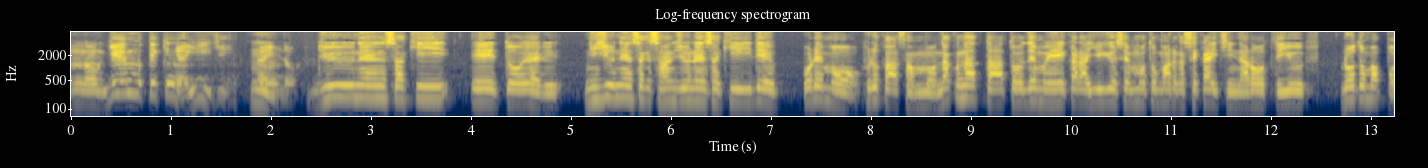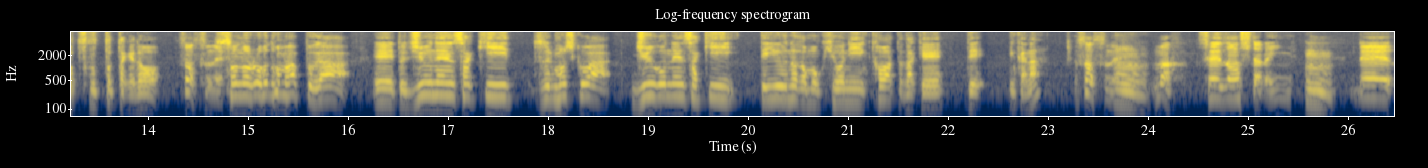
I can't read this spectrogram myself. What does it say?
のゲーム的にはイージー、難易度。10年先、えっ、と、やはり20年先、30年先で、俺も古川さんも亡くなった後でもええから遊漁船元丸が世界一になろうっていうロードマップを作っとったけど、そうっすね。そのロードマップが、えっ、と、10年先、それもしくは15年先っていうのが目標に変わっただけでいいかな？そうっすね。うんまあ、生存したらいいんで。うん。で、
